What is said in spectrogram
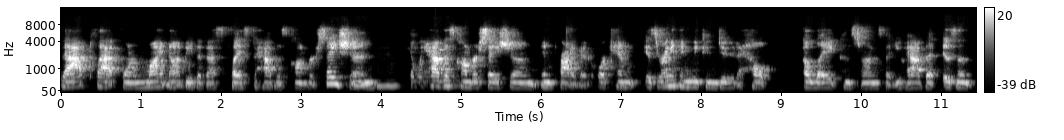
that platform might not be the best place to have this conversation mm-hmm. can we have this conversation in private or can is there anything we can do to help allay concerns that you have that isn't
